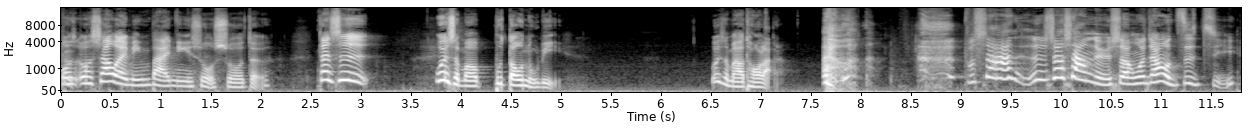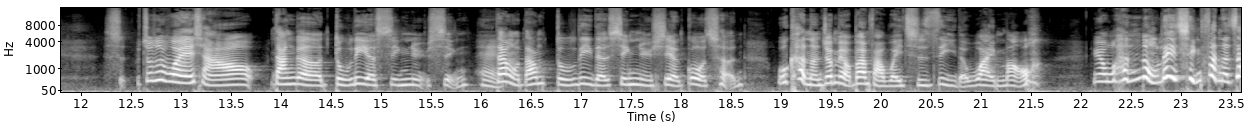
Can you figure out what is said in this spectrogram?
我我稍微明白你所说的，但是为什么不都努力？为什么要偷懒？不是啊，呃就像女生，我讲我自己，是就是我也想要当个独立的新女性，嘿但我当独立的新女性的过程，我可能就没有办法维持自己的外貌，因为我很努力、勤奋的在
